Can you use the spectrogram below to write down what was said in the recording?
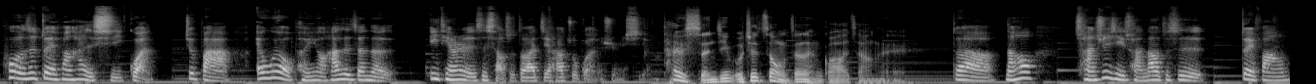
或者是对方他的习惯就把哎、欸，我有朋友他是真的，一天二十四小时都在接他主管的讯息啊，太神经，我觉得这种真的很夸张哎。对啊，然后传讯息传到就是对方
